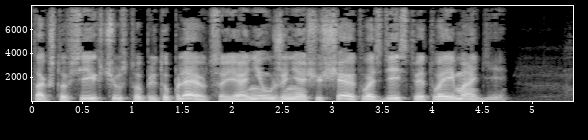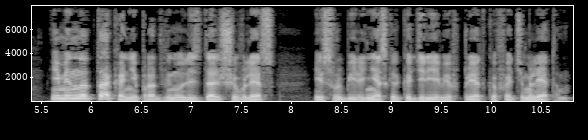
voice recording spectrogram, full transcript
так что все их чувства притупляются, и они уже не ощущают воздействия твоей магии». Именно так они продвинулись дальше в лес и срубили несколько деревьев предков этим летом.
